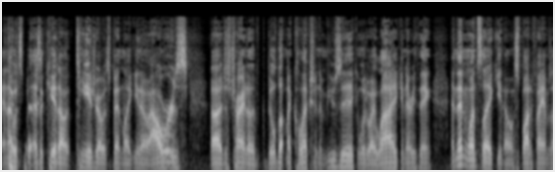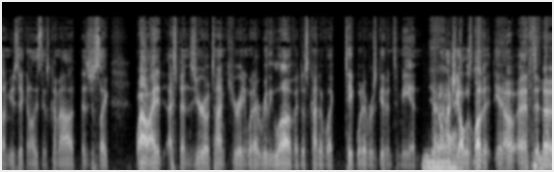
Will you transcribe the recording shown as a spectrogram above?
And I would, spend, as a kid, a teenager, I would spend like you know hours uh, just trying to build up my collection of music and what do I like and everything. And then once like you know Spotify, Amazon Music, and all these things come out, it's just like wow, I, I spend zero time curating what I really love. I just kind of like take whatever's given to me, and yeah. I don't actually always love it, you know. And yeah.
